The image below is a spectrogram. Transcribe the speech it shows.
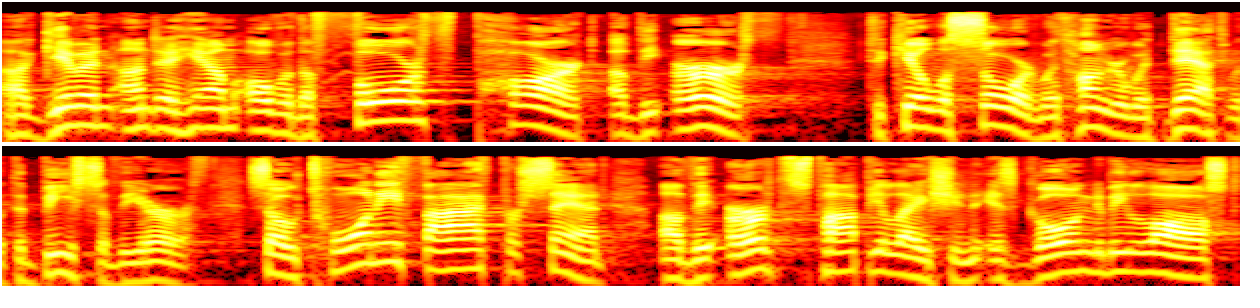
uh, given unto him over the fourth part of the earth to kill with sword, with hunger, with death, with the beasts of the earth. So 25% of the earth's population is going to be lost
